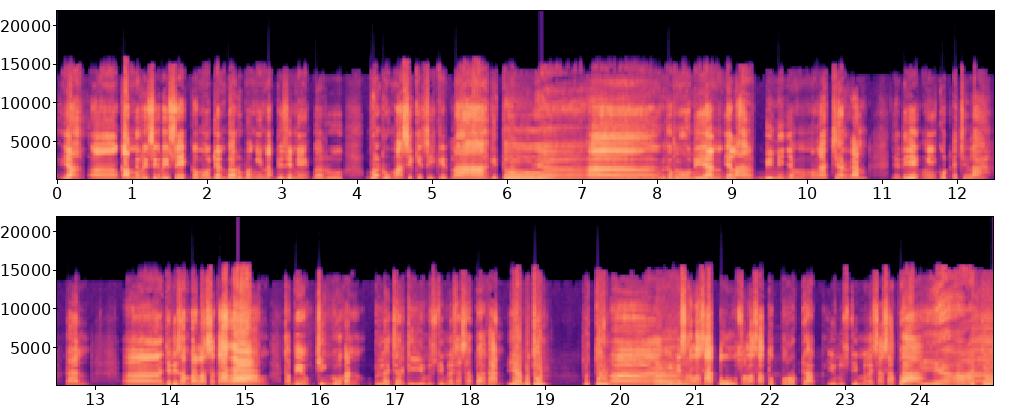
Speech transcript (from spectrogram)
ya, eh, kami risik-risik kemudian baru menginap di sini, baru buat rumah sikit-sikit lah gitu. Ya. Ah, Betul. kemudian ya lah bininya mengajar kan. Jadi ngikut aja lah kan. Ah, jadi sampailah sekarang. Tapi Jinggo kan belajar di Universiti Malaysia Sabah kan? Ya, betul. Betul. Ah, Ah. ini salah satu salah satu produk Universiti Malaysia Sabah. Iya, Wah, betul.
